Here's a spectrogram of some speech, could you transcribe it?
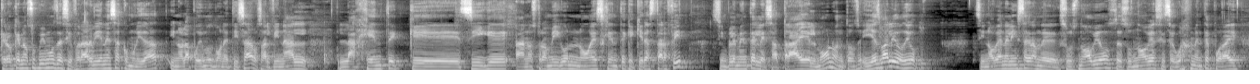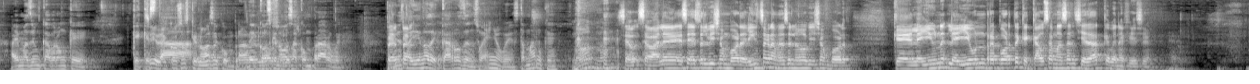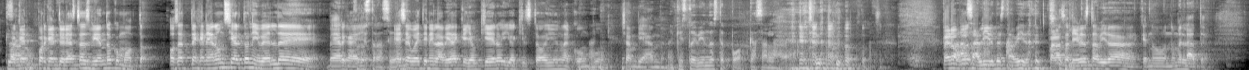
creo que no supimos descifrar bien esa comunidad y no la pudimos monetizar. O sea, al final, la gente que sigue a nuestro amigo no es gente que quiera estar fit, simplemente les atrae el mono. Entonces, y es válido, digo, pues, si no vean el Instagram de sus novios, de sus novias, y seguramente por ahí hay más de un cabrón que, que, que Sí, está. de cosas que no vas a comprar. de cosas que no vas a comprar, güey. Pero- está pero- lleno de carros de ensueño, güey. ¿Está mal o qué? No, no. Se, se vale. Ese es el Vision Board. El Instagram es el nuevo Vision Board. Que leí un, leí un reporte que causa más ansiedad que beneficio. Claro. Porque, porque en teoría estás viendo como. to- O sea, te genera un cierto nivel de verga. eh. Frustración. Ese güey tiene la vida que yo quiero y yo aquí estoy en la compu chambeando. Aquí estoy viendo este podcast a la vez. Pero Para pues, salir de esta vida. para salir de esta vida que no, no me late.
